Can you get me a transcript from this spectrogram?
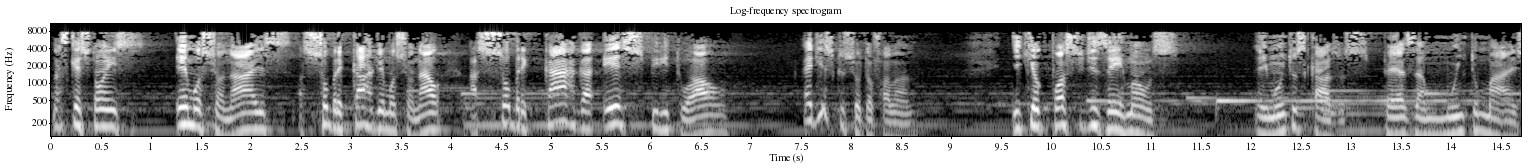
nas questões emocionais, a sobrecarga emocional, a sobrecarga espiritual. É disso que o Senhor está falando. E que eu posso te dizer, irmãos, em muitos casos, pesa muito mais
